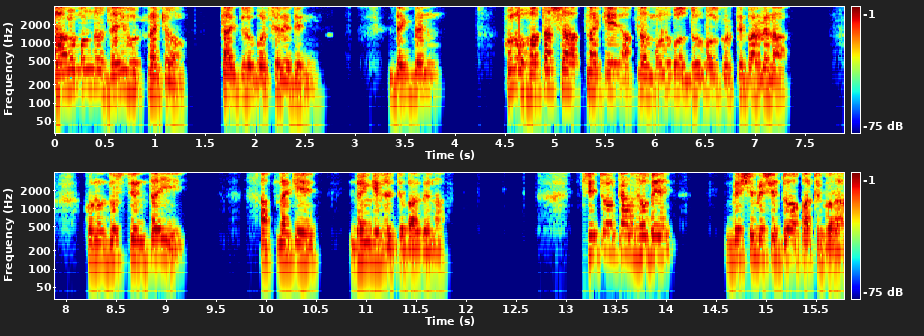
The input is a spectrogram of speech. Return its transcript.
ভালো মন্দ যাই হোক না কেন, তাকদের উপর ছেড়ে দিন। দেখবেন কোনো হতাশা আপনাকে আপনার মনোবল দুর্বল করতে পারবে না, কোনো দুশ্চিন্তাই আপনাকে ভেঙে ফেলতে পারবে না। তৃতীয় কাজ হবে বেশি বেশি দোয়া পাঠ করা।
